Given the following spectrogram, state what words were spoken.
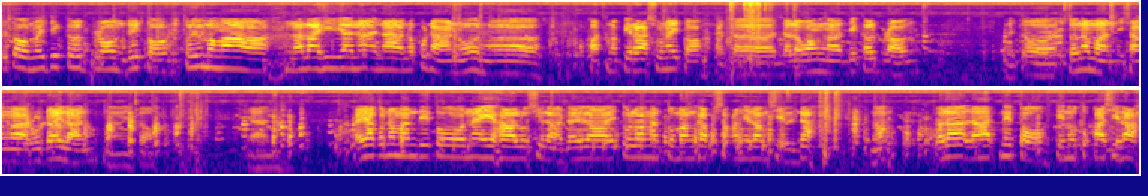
Ito, may declab brown dito. Ito yung mga nalahiya na, na ano ko na, ano, ah, apat na piraso na ito. At ah, dalawang uh, decal brown. Ito, ito naman, isang ah, Rhode Island. Ah, ito. Kaya ko naman dito naihalo sila dahil ah, ito lang ang tumanggap sa kanilang silda. No? Wala lahat nito, tinutuka sila.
